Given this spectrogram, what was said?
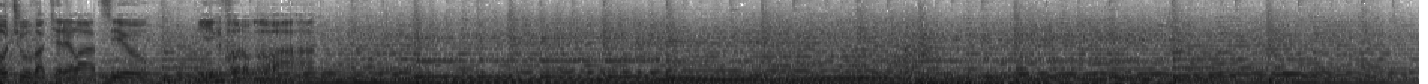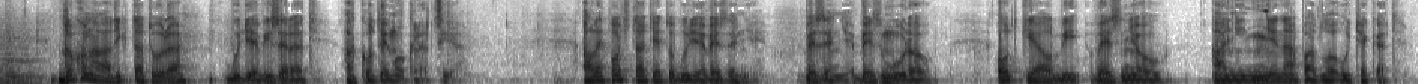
Počúvate reláciu Inforovnováha. Dokonalá diktatúra bude vyzerať ako demokracia. Ale v podstate to bude väzenie. Väzenie bez múrov, odkiaľ by väzňov ani nenápadlo utekať.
